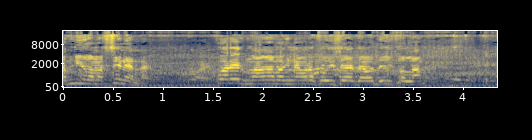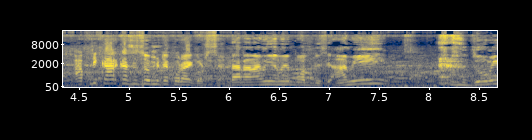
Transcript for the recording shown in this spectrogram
আপনিও আমাকে চেনেন না। পরে মামা বাগনে আমরা পরিচয় দেওয়া দেওয়ি করলাম। আপনি কার কাছে জমিটা ক্রয় করছেন? দাঁড়ান আমি আমি বলতেছি আমি জমি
